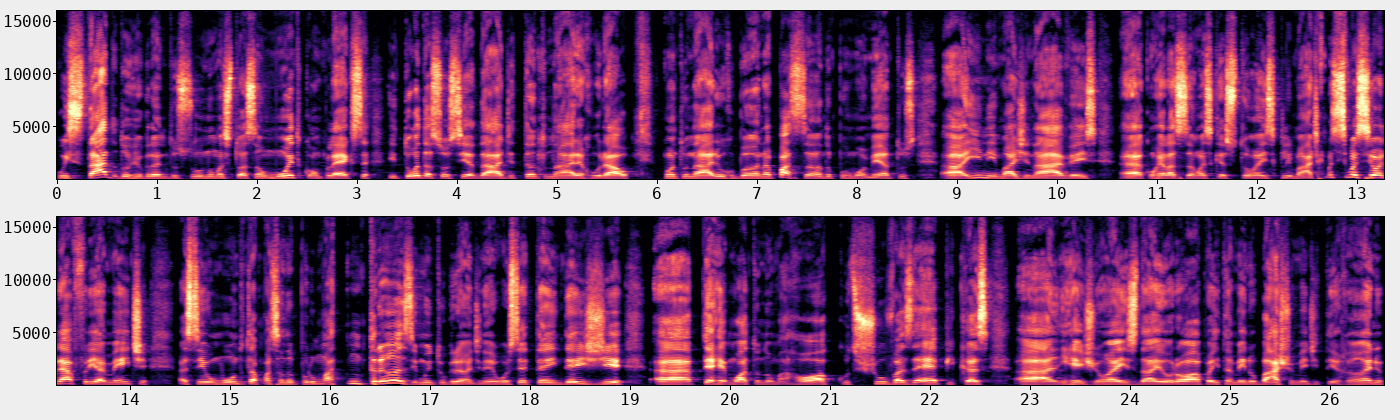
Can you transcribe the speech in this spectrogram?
o estado do Rio Grande do Sul numa situação muito complexa e toda a sociedade, tanto na área rural quanto na área urbana, passando por momentos ah, inimagináveis ah, com relação às questões climáticas. Mas se você olhar friamente, assim, o mundo está passando por uma, um transe muito grande. Né? Você tem desde ah, terremoto no Marrocos, chuvas épicas ah, em regiões da Europa e também no Baixo Mediterrâneo,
